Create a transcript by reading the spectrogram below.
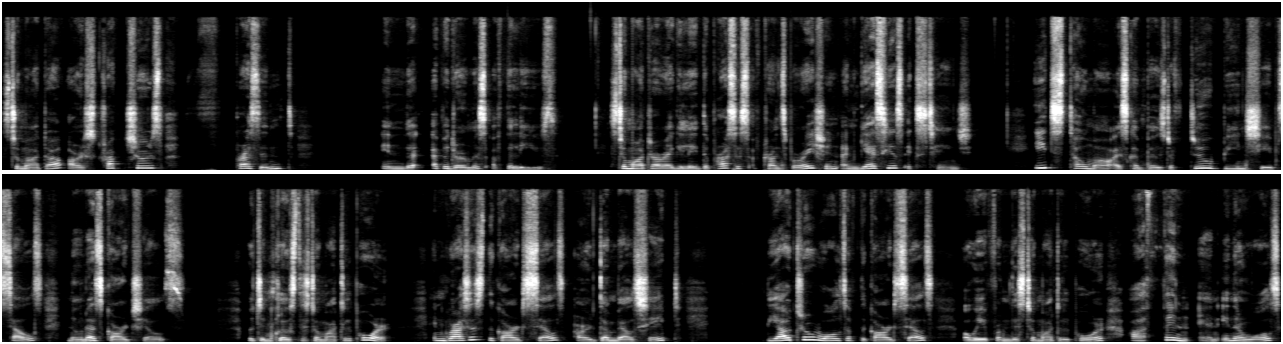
Stomata are structures present in the epidermis of the leaves. Stomata regulate the process of transpiration and gaseous exchange. Each stoma is composed of two bean-shaped cells known as guard cells, which enclose the stomatal pore. In grasses, the guard cells are dumbbell-shaped the outer walls of the guard cells, away from the stomatal pore, are thin and inner walls,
